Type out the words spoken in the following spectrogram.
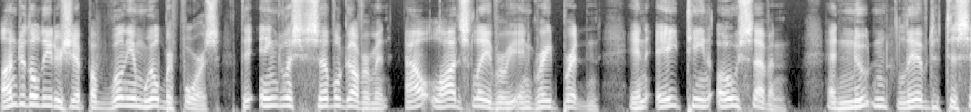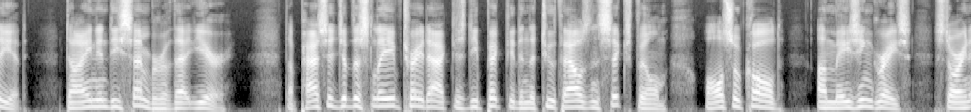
Under the leadership of William Wilberforce, the English civil government outlawed slavery in Great Britain in 1807, and Newton lived to see it, dying in December of that year. The passage of the Slave Trade Act is depicted in the 2006 film, also called Amazing Grace, starring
